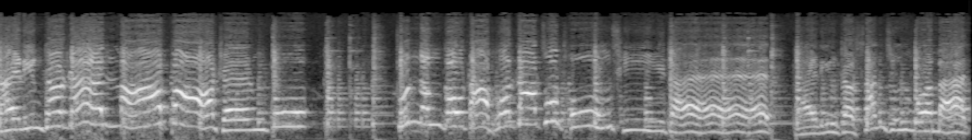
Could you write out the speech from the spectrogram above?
带领着人马把阵攻，准能够打破那座通气阵。带领着三军我们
